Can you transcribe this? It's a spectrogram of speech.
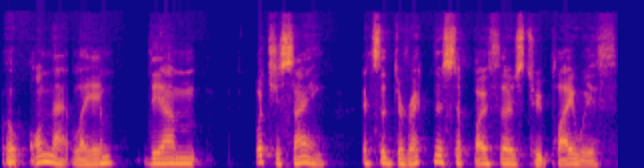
Well, on that, Liam, the um, what you're saying, it's the directness that both those two play with,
